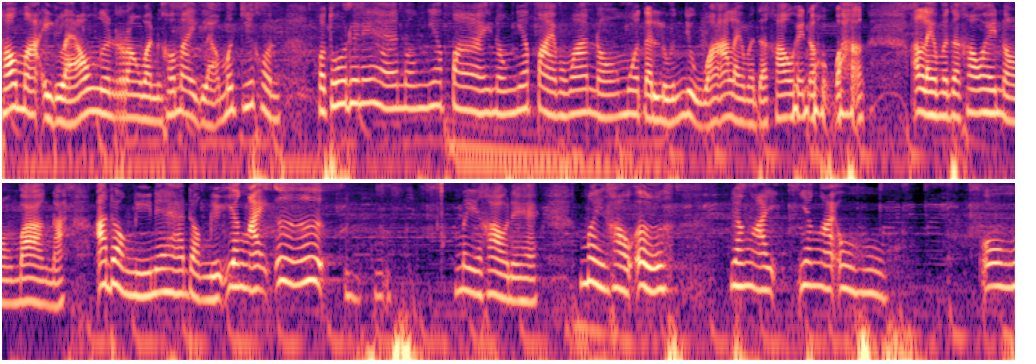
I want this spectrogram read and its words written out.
เข้ามาอีกแล้ว เงินรางวัลเข้ามาอีกแล้ว เมื่อกี้คนขอโทษด้วยนะฮะน้องเงียบไป น้องเงียบไปเพราะว่าน้องมัวแต่ลุ้นอยู่ว่าอะไรมันจะเข้าให้น้องบ้าง อะไรมันจะเข้าให้น้องบ้างนะอะดอกนี้เนี่ยฮะดอกนี้ยังไงเออไม่เข้าเนี่ยฮะไม่เข้าเออ ยังไงยังไงโอ้โหโอ้โห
